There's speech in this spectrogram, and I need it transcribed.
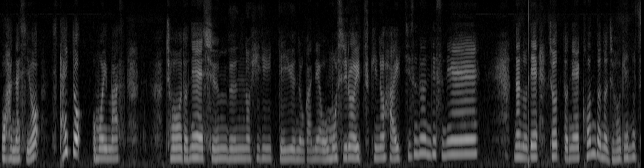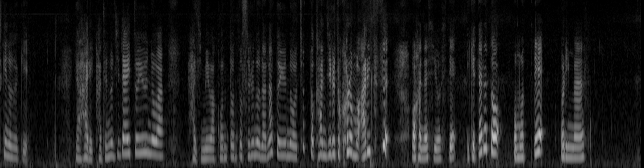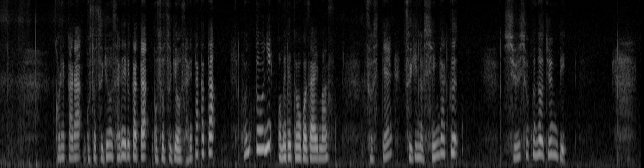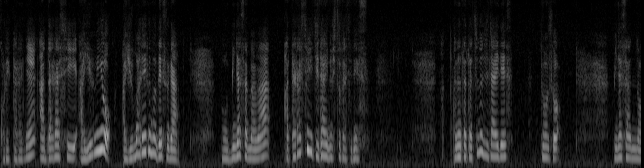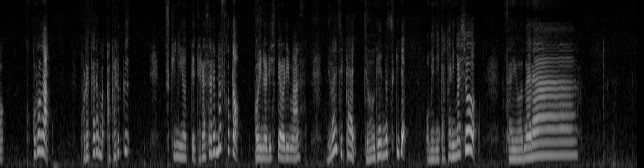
お話をしたいと思います。ちょうどね春分の日っていうのがね面白い月の配置図なんですね。なのでちょっとね今度の上限の月の時やはり風の時代というのは初めは混沌とするのだなというのをちょっと感じるところもありつつお話をしていけたらと思っております。これからご卒業される方、ご卒業された方、本当におめでとうございます。そして次の進学、就職の準備、これからね、新しい歩みを歩まれるのですが、もう皆様は新しい時代の人たちです。あなたたちの時代です。どうぞ皆さんの心がこれからも明るく月によって照らされますことお祈りしております。では次回上限の月でお目にかかりましょう。さようなら。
